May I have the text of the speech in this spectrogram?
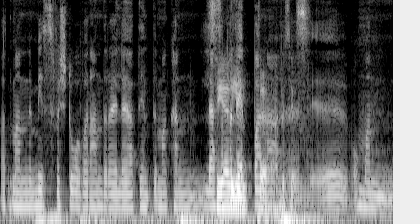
Att man missförstår varandra eller att inte man kan läsa Ser på inte, läpparna. ja, precis. eh, Om man,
